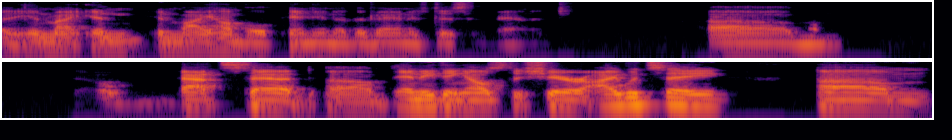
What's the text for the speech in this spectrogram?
in my in in my humble opinion of advantage disadvantage. Um, so that said, um, anything else to share? I would say um,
